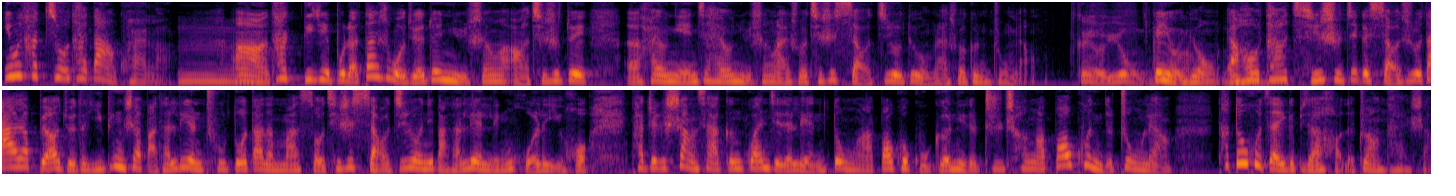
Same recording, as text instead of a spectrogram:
因为他肌肉太大块了，嗯啊，他理解不了。但是我觉得对女生啊，其实对呃还有年纪还有女生来说，其实小肌肉对我们来说更重要。更有用，更有用。然后它其实这个小肌肉，大家要不要觉得一定是要把它练出多大的 muscle？其实小肌肉你把它练灵活了以后，它这个上下跟关节的联动啊，包括骨骼你的支撑啊，包括你的重量，它都会在一个比较好的状态上。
